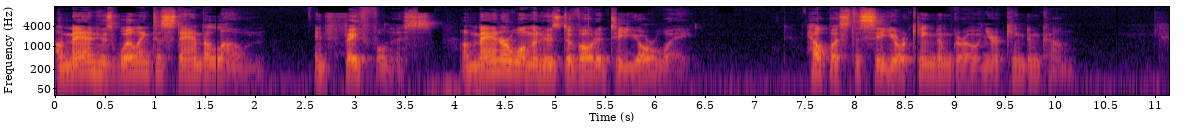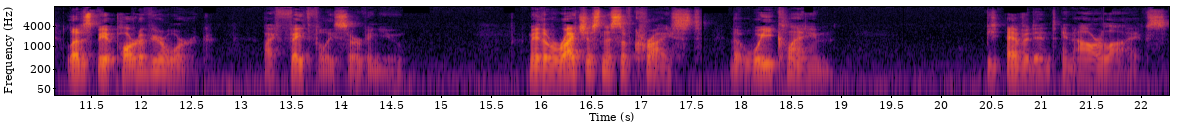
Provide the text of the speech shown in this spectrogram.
a man who's willing to stand alone in faithfulness, a man or woman who's devoted to your way. Help us to see your kingdom grow and your kingdom come. Let us be a part of your work by faithfully serving you. May the righteousness of Christ that we claim be evident in our lives.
